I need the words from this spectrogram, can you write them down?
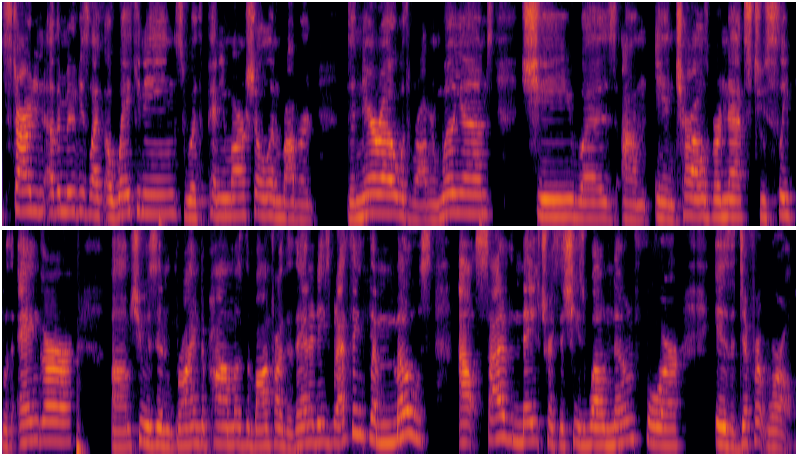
starred in other movies like Awakenings with Penny Marshall and Robert De Niro with Robin Williams. She was um, in Charles Burnett's To Sleep with Anger. Um, she was in Brian De Palma's The Bonfire of the Vanities. But I think the most outside of the Matrix that she's well known for is A Different World.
